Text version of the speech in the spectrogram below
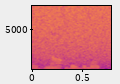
is not visible.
